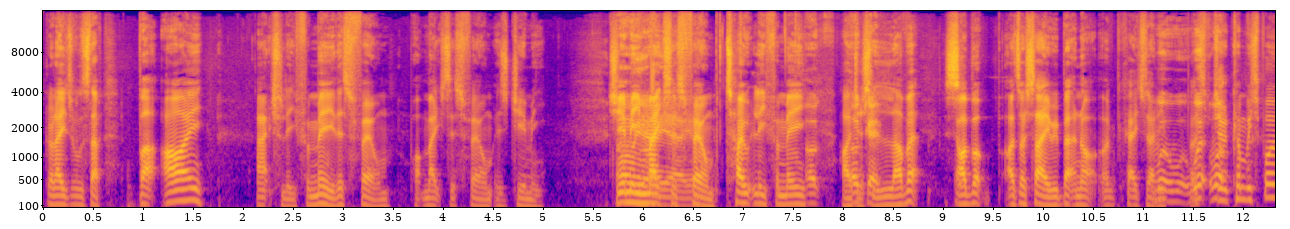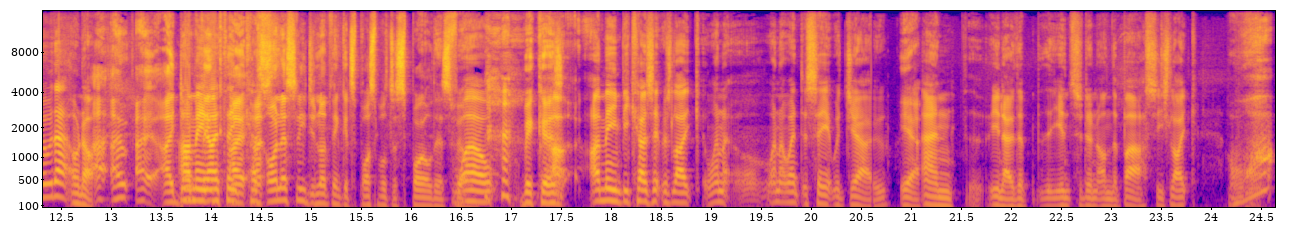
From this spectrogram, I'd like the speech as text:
grenades, all the stuff. But I actually, for me, this film, what makes this film is Jimmy. Jimmy oh, yeah, makes yeah, this yeah. film totally for me. Uh, I just okay. love it. So, I, but as I say, we better not. Okay, so can we spoil that or not? I, I, I don't. I mean, think, I think. I, I, honestly do not think it's possible to spoil this film. Well, because I mean, because it was like when when I went to see it with Joe. Yeah. And you know the the incident on the bus. He's like, what?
